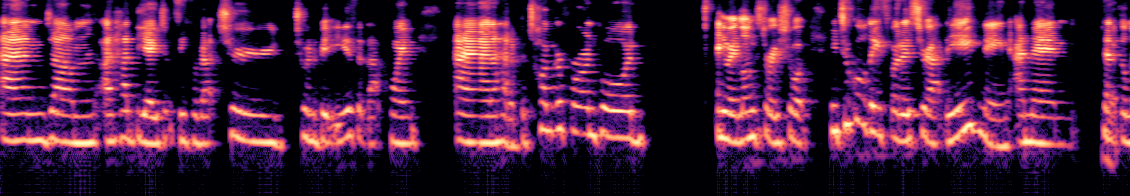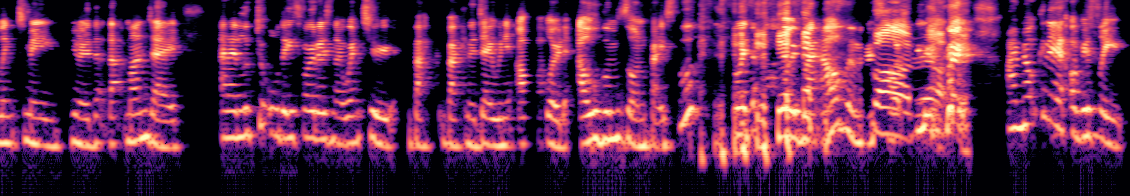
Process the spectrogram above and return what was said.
And um, I had the agency for about two, two and a bit years at that point, and I had a photographer on board. Anyway, long story short, he took all these photos throughout the evening and then sent the link to me, you know, that, that Monday. And I looked at all these photos and I went to back back in the day when you upload albums on Facebook. I went to upload my album. thought, no, I'm not gonna obviously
